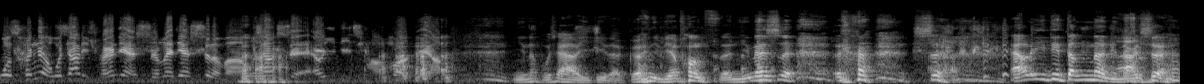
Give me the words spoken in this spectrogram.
我存着，我家里全是电视，卖电视的嘛。我家是 LED 墙嘛，对呀。你那不是 LED 的，哥，你别碰瓷，你那是是 LED 灯呢，你那个是。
